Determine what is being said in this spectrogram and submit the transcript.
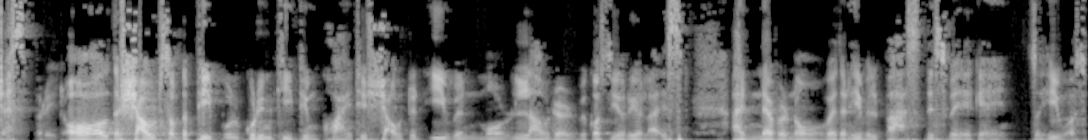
desperate. All the shouts of the people couldn't keep him quiet. He shouted even more louder because he realized, I never know whether he will pass this way again. So he was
